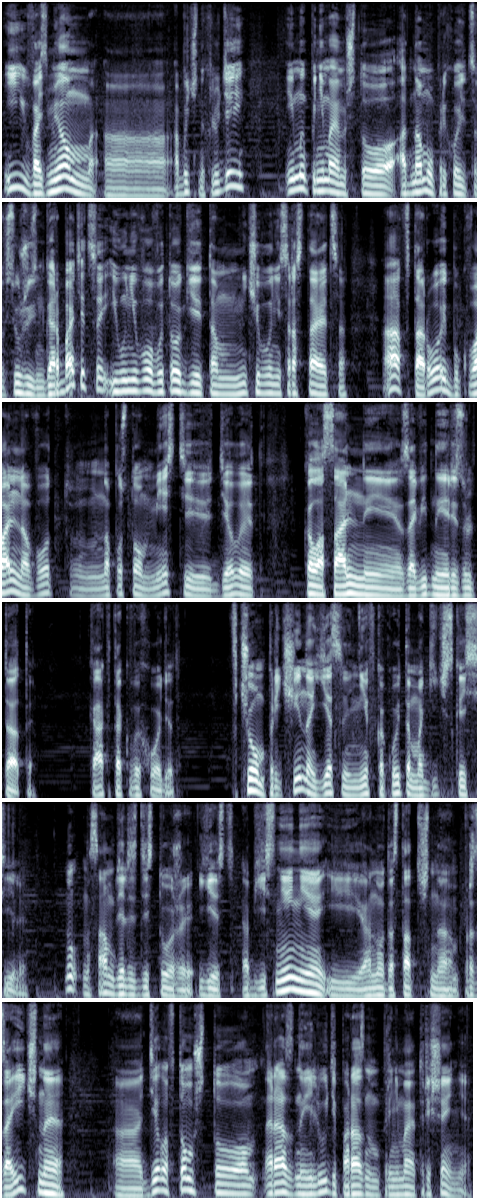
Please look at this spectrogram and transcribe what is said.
и возьмем э, обычных людей, и мы понимаем, что одному приходится всю жизнь горбатиться, и у него в итоге там ничего не срастается, а второй буквально вот на пустом месте делает колоссальные завидные результаты. Как так выходит? В чем причина, если не в какой-то магической силе? Ну, на самом деле здесь тоже есть объяснение, и оно достаточно прозаичное. Э, дело в том, что разные люди по-разному принимают решения.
